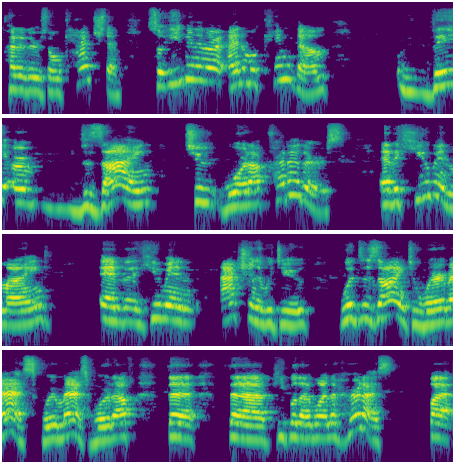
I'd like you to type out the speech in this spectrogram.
predators don't catch them so even in our animal kingdom they are designed to ward off predators and the human mind and the human action that we do were designed to wear a mask wear a mask ward off the the people that want to hurt us. But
